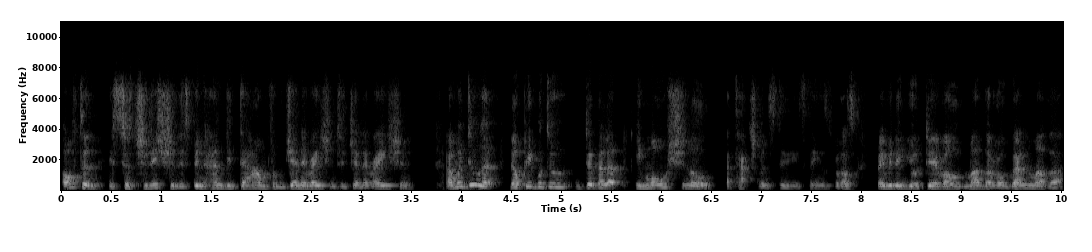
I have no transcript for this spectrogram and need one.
Often it's a tradition. It's been handed down from generation to generation. And we do, you know, people do develop emotional attachments to these things because maybe your dear old mother or grandmother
